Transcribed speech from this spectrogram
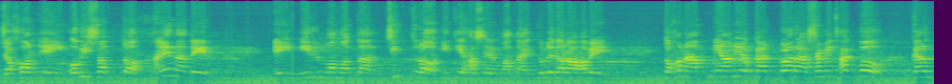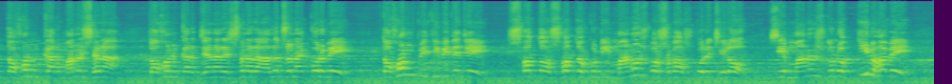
যখন এই অভিশপ্ত হায়নাদের এই নির্মমতার চিত্র ইতিহাসের পাতায় তুলে ধরা হবে, তখন আপনি, আমিও কাঠগড়ার আসামি থাকব। কারণ তখনকার মানুষেরা, তখনকার জেনারেশনেরা আলোচনা করবে, তখন পৃথিবীতে যে শত শত কোটি মানুষ বসবাস করেছিল, সে মানুষগুলো কীভাবে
